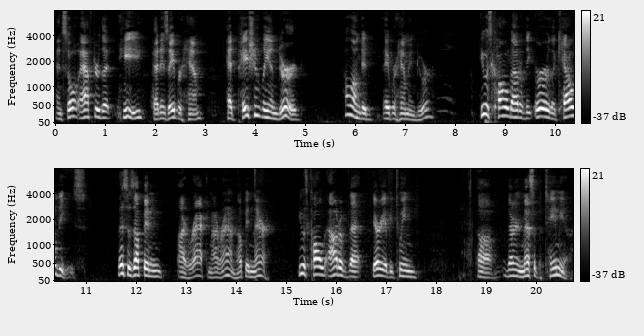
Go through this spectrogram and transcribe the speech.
And so, after that, he, that is Abraham, had patiently endured, how long did Abraham endure? He was called out of the Ur the Chaldees. This is up in Iraq and Iran, up in there. He was called out of that area between uh, there in Mesopotamia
